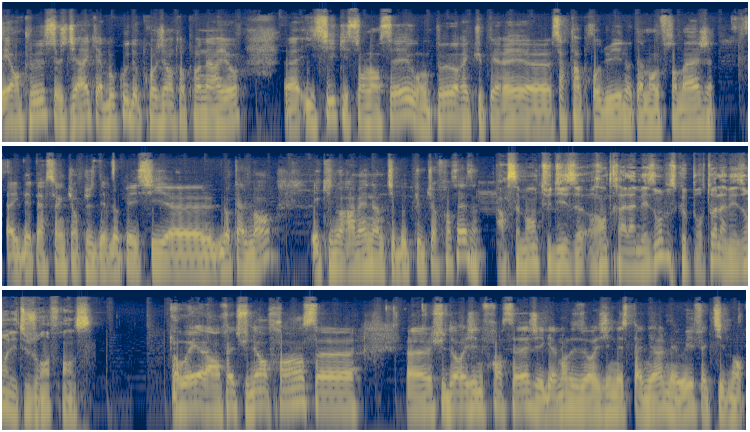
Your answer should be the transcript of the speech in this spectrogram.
Et en plus, je dirais qu'il y a beaucoup de projets entrepreneuriaux euh, ici qui sont lancés où on peut récupérer euh, certains produits, notamment le fromage, avec des personnes qui ont pu se développer ici euh, localement et qui nous ramènent un petit bout de culture française. Alors c'est marrant tu dises rentrer à la maison parce que pour toi la maison elle est toujours en France. Oui, alors en fait je suis né en France. je suis d'origine française, j'ai également des origines espagnoles, mais oui, effectivement.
